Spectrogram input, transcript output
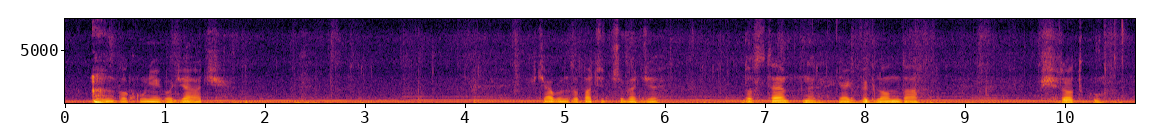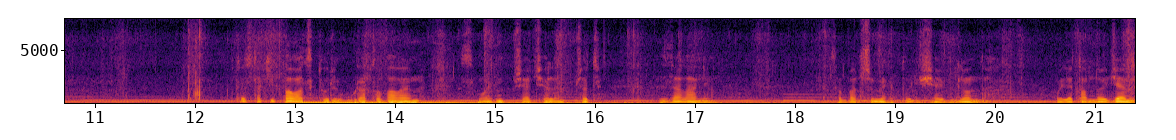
wokół niego dziać. Chciałbym zobaczyć, czy będzie dostępny, jak wygląda w środku. To jest taki pałac, który uratowałem z moim przyjacielem przed zalaniem. Zobaczymy jak to dzisiaj wygląda, o ile tam dojdziemy.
